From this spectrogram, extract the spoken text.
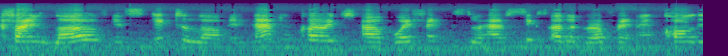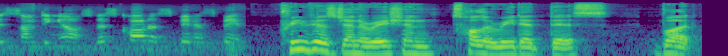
find love and stick to love and not encourage our boyfriends to have six other girlfriends and call this something else. Let's call it a spit a spit. Previous generation tolerated this, but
